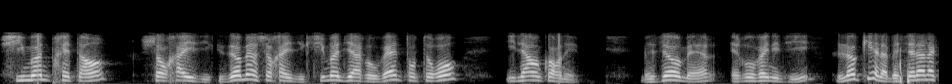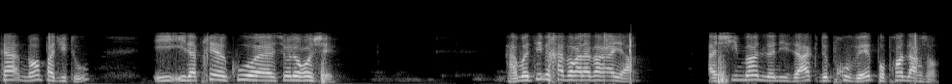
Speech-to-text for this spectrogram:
Shimon prétend Shochaizik. Zomer Shochaizik. Shimon dit à Reuven, ton taureau, il a encore né. Mais Zomer et Reuven dit, Loki elle a baissé la laka. Non, pas du tout. Il, a pris un coup euh, sur le rocher. Hamotim À Shimon le Nizak de prouver pour prendre l'argent.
